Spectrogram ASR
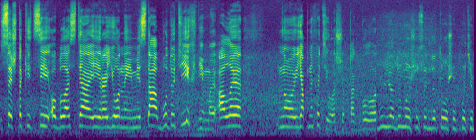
все ж таки ці областя і райони, і міста будуть їхніми, але ну, я б не хотіла, щоб так було. Ну, я думаю, що це для того, щоб потім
